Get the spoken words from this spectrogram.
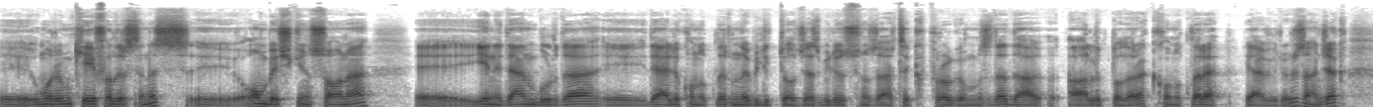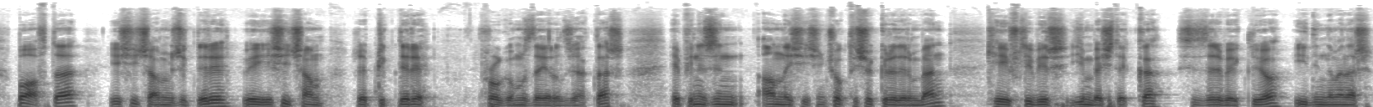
E, umarım keyif alırsınız. E, 15 gün sonra e, yeniden burada e, değerli konuklarımla birlikte olacağız. Biliyorsunuz artık programımızda daha ağırlıklı olarak konuklara yer veriyoruz. Ancak bu hafta Yeşilçam müzikleri ve Yeşilçam replikleri programımızda yer alacaklar. Hepinizin anlayışı için çok teşekkür ederim ben. Keyifli bir 25 dakika sizleri bekliyor. İyi dinlemeler.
